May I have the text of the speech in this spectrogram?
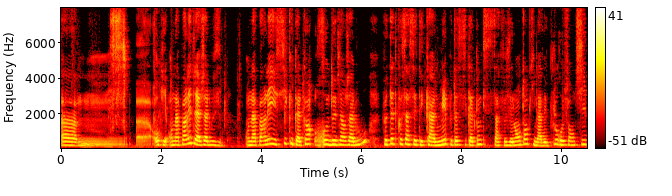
euh, ok, on a parlé de la jalousie. On a parlé ici que quelqu'un redevient jaloux. Peut-être que ça s'était calmé. Peut-être que c'est quelqu'un qui ça faisait longtemps qu'il n'avait plus ressenti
